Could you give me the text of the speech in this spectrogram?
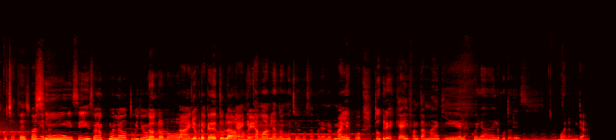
¿Escuchaste eso, Daniela? Sí, sí, sonó como al lado tuyo. No, no, no. Yo creo que de tu lado más que Estamos hablando mucho de cosas paranormales. ¿Tú crees que hay fantasmas aquí en la escuela de locutores? Bueno, mira,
